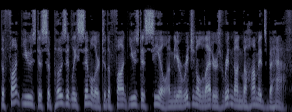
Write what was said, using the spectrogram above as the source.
The font used is supposedly similar to the font used as seal on the original letters written on Muhammad's behalf.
